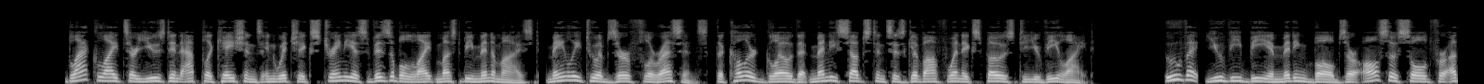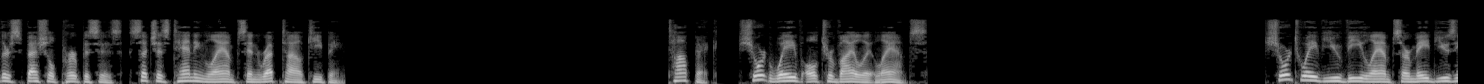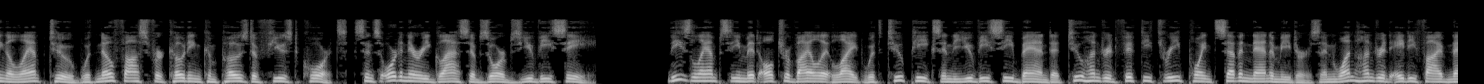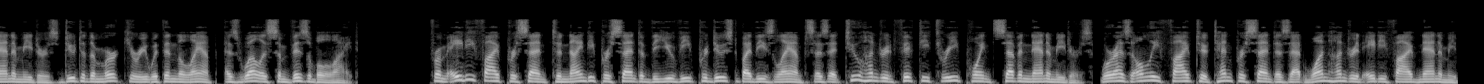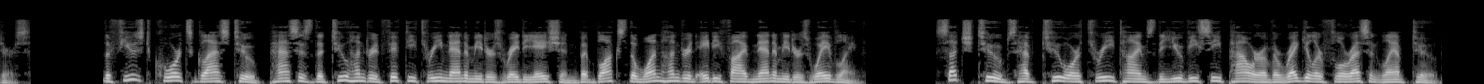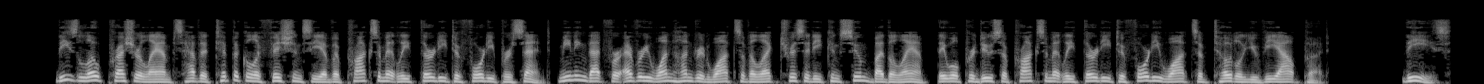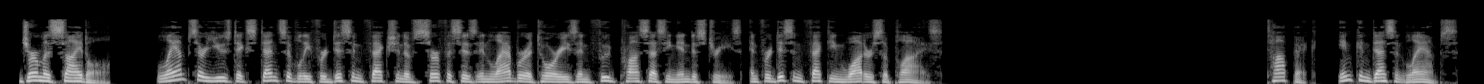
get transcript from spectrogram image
Black lights are used in applications in which extraneous visible light must be minimized, mainly to observe fluorescence, the colored glow that many substances give off when exposed to UV light. UVA, UVB emitting bulbs are also sold for other special purposes, such as tanning lamps and reptile keeping. Short-wave ultraviolet lamps Shortwave UV lamps are made using a lamp tube with no phosphor coating composed of fused quartz, since ordinary glass absorbs UVC. These lamps emit ultraviolet light with two peaks in the UVC band at 253.7 nanometers and 185 nanometers due to the mercury within the lamp, as well as some visible light. From 85% to 90% of the UV produced by these lamps is at 253.7 nanometers, whereas only 5 to 10% is at 185 nanometers. The fused quartz glass tube passes the 253 nanometers radiation but blocks the 185 nanometers wavelength. Such tubes have two or three times the UVC power of a regular fluorescent lamp tube. These low-pressure lamps have a typical efficiency of approximately 30 to 40%, meaning that for every 100 watts of electricity consumed by the lamp, they will produce approximately 30 to 40 watts of total UV output. These germicidal lamps are used extensively for disinfection of surfaces in laboratories and food processing industries, and for disinfecting water supplies. Incandescent lamps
